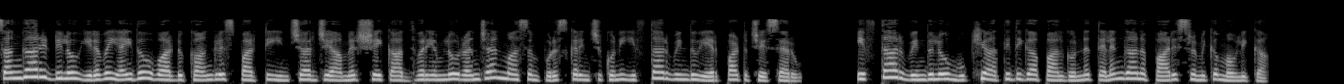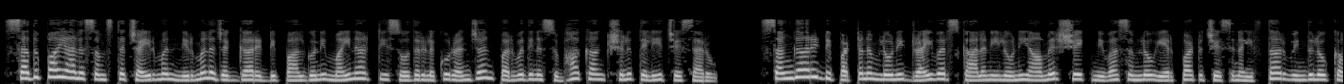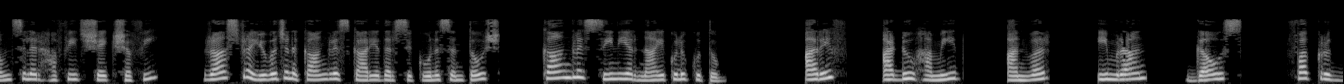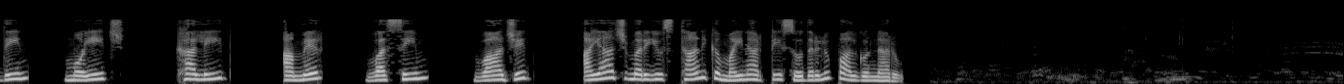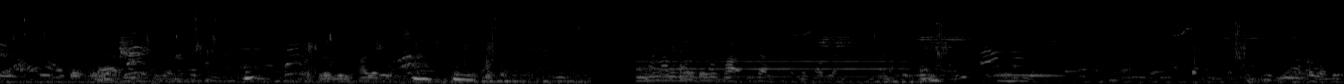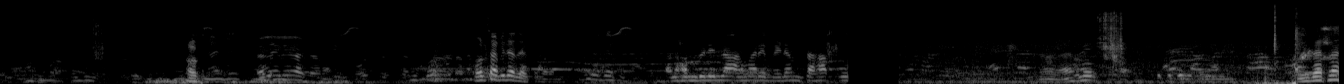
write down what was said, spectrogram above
సంగారెడ్డిలో ఇరవై ఐదో ward Congress party incharge Ameer Sheikh ఆధ్వర్యంలో రంజాన్ మాసం పురస్కరించుకుని ఇఫ్తార్ విందు ఏర్పాటు చేశారు. ఇఫ్తార్ విందులో ముఖ్య అతిథిగా పాల్గొన్న తెలంగాణ పారిశ్రామిక మౌలిక సదుపాయాల సంస్థ చైర్మన్ నిర్మల జగ్గారెడ్డి పాల్గొని మైనార్టీ సోదరులకు రంజాన్ పర్వదిన శుభాకాంక్షలు తెలియచేశారు. సంగారెడ్డి పట్టణంలోని డ్రైవర్స్ కాలనీలోని ఆమిర్ షేక్ నివాసంలో ఏర్పాటు చేసిన ఇఫ్తార్ విందులో కౌన్సిలర్ హఫీజ్ షేక్ షఫీ రాష్ట్ర యువజన కాంగ్రెస్ కార్యదర్శి కూన సంతోష్ కాంగ్రెస్ సీనియర్ నాయకులు కుతుబ్ అరిఫ్ అడ్డు హమీద్ అన్వర్ ఇమ్రాన్ గౌస్ ఫక్రుద్దీన్ మొయిజ్ ఖలీద్ అమీర్ వసీం వాజిద్ అయాజ్ మరియు స్థానిక మైనార్టీ సోదరులు పాల్గొన్నారు. अल्हम्दुलिल्लाह हमारे मैडम साहब ना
